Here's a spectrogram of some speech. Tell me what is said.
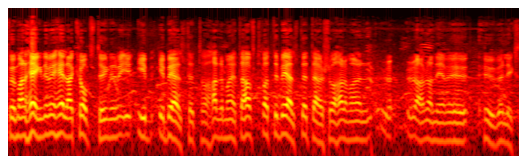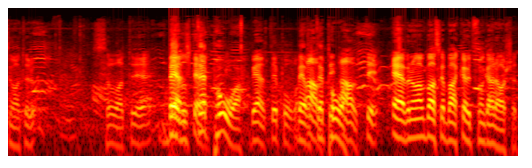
För man hängde med hela kroppstyngden i, i, i, bältet och hade man inte haft varit i bältet där så hade man ramlat ner med huvudet liksom. Att det, så att det, bälte, bälte på! Bälte på, bälte alltid, på. alltid. Även om man bara ska backa ut från garaget.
